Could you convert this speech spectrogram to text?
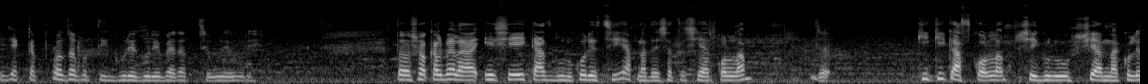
এই যে একটা প্রজাপতি ঘুরে ঘুরে বেড়াচ্ছে উড়ে উড়ে। তো সকালবেলা এসে এই কাজগুলো করেছি। আপনাদের সাথে শেয়ার করলাম যে কি কি কাজ করলাম সেগুলো শেয়ার না করলে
